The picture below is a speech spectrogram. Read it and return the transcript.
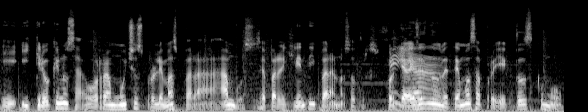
eh, y creo que nos ahorra muchos problemas para ambos, o sea, para el cliente y para nosotros. Porque a veces nos metemos a proyectos como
